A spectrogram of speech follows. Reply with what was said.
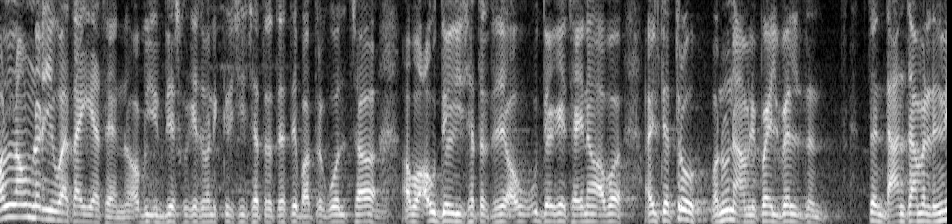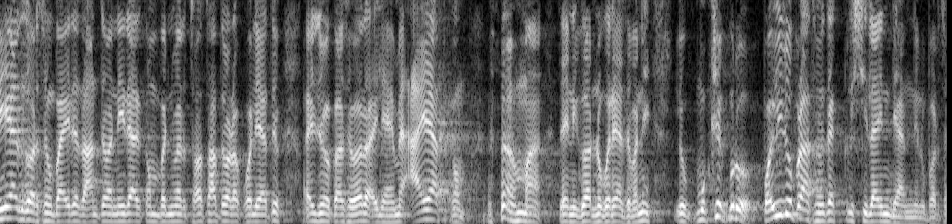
अलराउन्डर युवा चाहिएको छैन अब यो देशको के छ भने कृषि क्षेत्र त्यस्तै भत्रगोल छ अब औद्योगिक क्षेत्र त्यस्तै औ- उद्योगै छैन अब अहिले त्यत्रो भनौँ न हामीले पहिले पहिले चाहिँ धान चामल निर्यात गर्छौँ बाहिर धान चामल निर्यात कम्पनीमा छ सातवटा खोलिएको थियो। अहिले कसो गरेर अहिले हामी आयात कममा चाहिँ गर्नु परिरहेको छ भने यो मुख्य कुरो पहिलो प्राथमिकता कृषिलाई नि ध्यान दिनुपर्छ।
